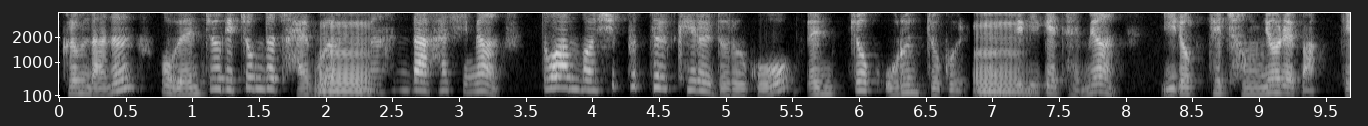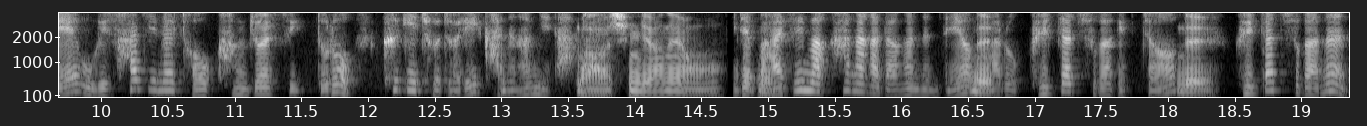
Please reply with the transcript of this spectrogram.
그럼 나는 어, 왼쪽이 좀 더 잘 보였으면 음. 한다 하시면 또 한번 Shift 키를 누르고 왼쪽 오른쪽을 음. 움직이게 되면 이렇게 정렬에 맞게 우리 사진을 더욱 강조할 수 있도록 크기 조절이 가능합니다. 아, 신기하네요. 이제 네. 마지막 하나가 남았는데요. 네. 바로 글자 추가겠죠. 네. 글자 추가는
